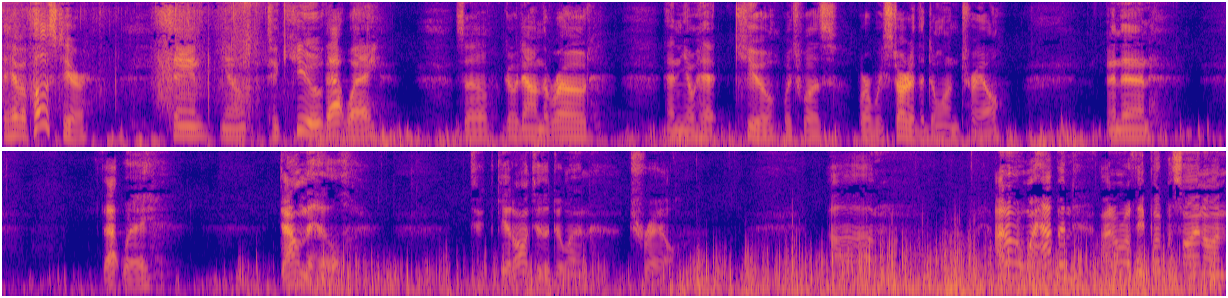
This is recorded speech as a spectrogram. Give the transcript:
they have a post here saying, you know, to Q that way. So go down the road and you'll hit Q, which was where we started the DeLynn Trail. And then that way, down the hill to get onto the DeLynn Trail. Um, I don't know what happened. I don't know if they put up a sign on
